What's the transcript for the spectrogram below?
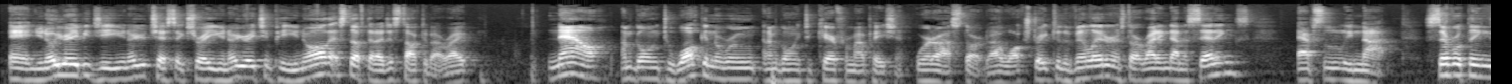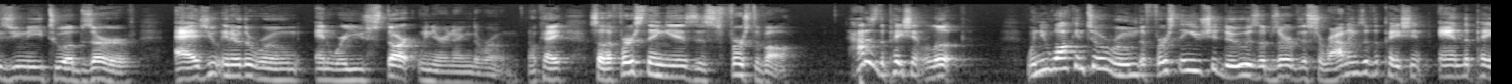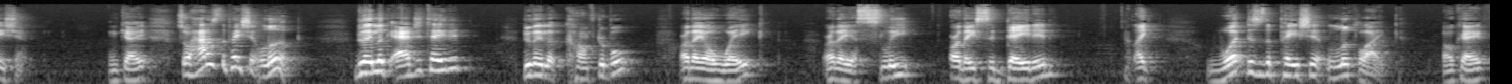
and you know your ABG, you know your chest X-ray, you know your H&P, you know all that stuff that I just talked about, right? Now I'm going to walk in the room and I'm going to care for my patient. Where do I start? Do I walk straight to the ventilator and start writing down the settings? Absolutely not several things you need to observe as you enter the room and where you start when you're entering the room. Okay? So the first thing is is first of all, how does the patient look? When you walk into a room, the first thing you should do is observe the surroundings of the patient and the patient. Okay? So how does the patient look? Do they look agitated? Do they look comfortable? Are they awake? Are they asleep? Are they sedated? Like what does the patient look like? Okay.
